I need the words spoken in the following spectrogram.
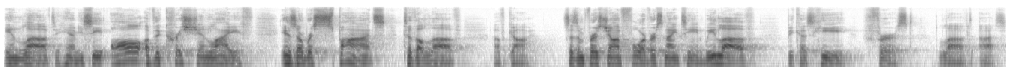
in love to Him. You see, all of the Christian life is a response to the love of God. It says in 1 John 4, verse 19, we love because he first loved us.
